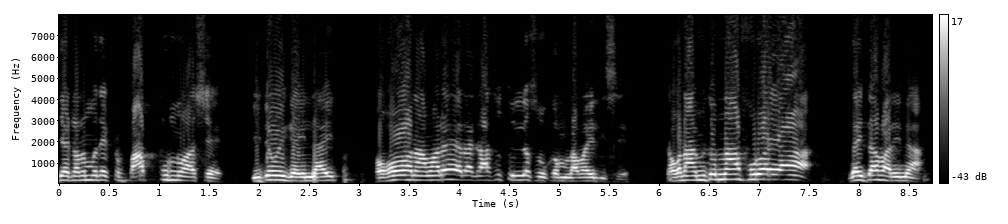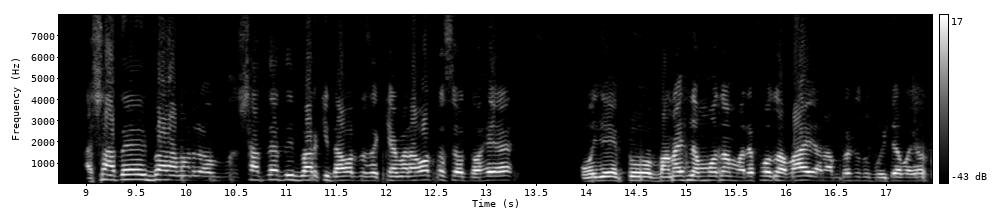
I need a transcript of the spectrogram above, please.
যেটার মধ্যে একটা ভাব পূর্ণ আসে এটা ওই গাইলাই। তখন আমার এরা গাছও তুললে চৌকাম লামাই দিছে। তখন আমি তো না ফুরাইয়া যাইতে পারি না। আর সাথে এবার আমার সাথে সাথে বার কি দাওয়ার ক্যামেরা করতেছে তো হে ওই যে একটু বানাইছিলাম মজা মারে ফজা ভাই আর আমরা শুধু বইটা ভাই অত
